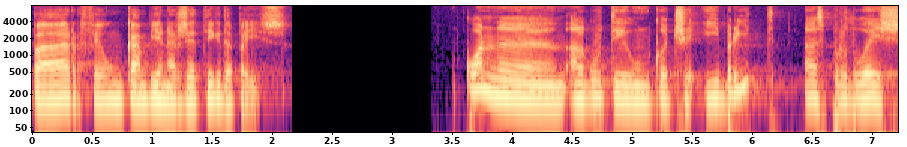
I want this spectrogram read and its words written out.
per fer un canvi energètic de país. Quan eh, algú té un cotxe híbrid, es produeix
